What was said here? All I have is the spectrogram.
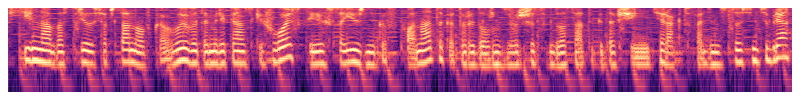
сильно обострилась обстановка. Вывод американских войск и их союзников по НАТО, который должен завершиться к 20-й годовщине терактов 11 сентября,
